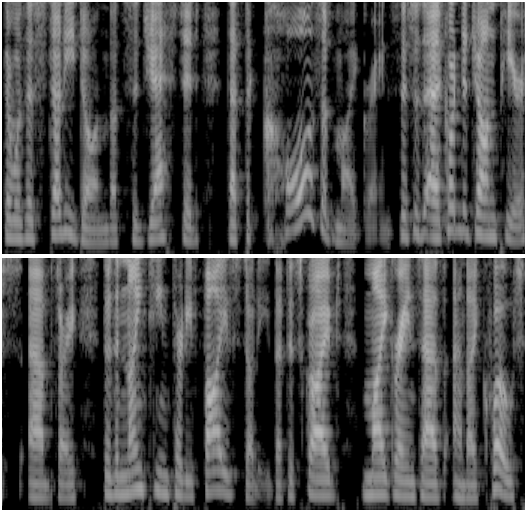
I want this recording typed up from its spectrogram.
there was a study done that suggested that the cause of migraines, this was according to John Pierce, um, sorry, there was a 1935 study that described migraines as, and I quote,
